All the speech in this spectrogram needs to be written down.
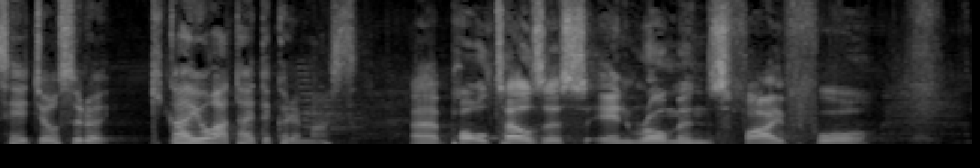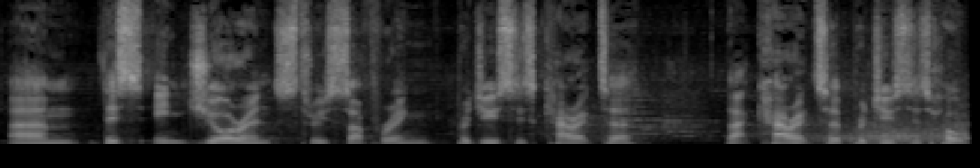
成長する機会を与えてくれます、Uh, Paul tells us in Romans 5 4 um, this endurance through suffering produces character, that character produces hope.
